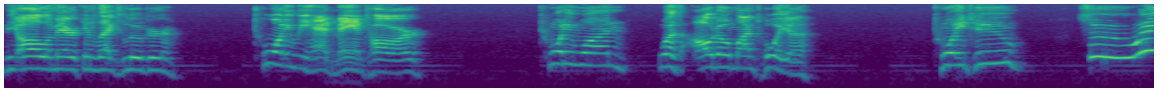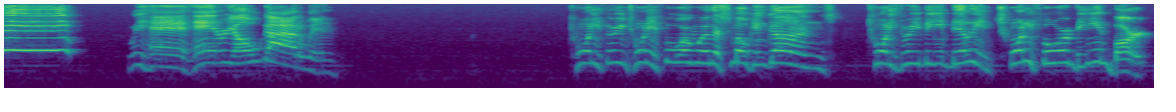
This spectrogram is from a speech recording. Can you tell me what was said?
the All American Lex Luger. 20, we had Mantaur. 21 was Aldo Montoya. 22, Sweet! We had Henry Old Godwinn. 23 and 24 were the Smoking Gunns. 23 being Billy and 24 being Bart.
